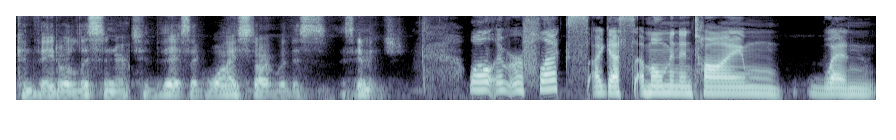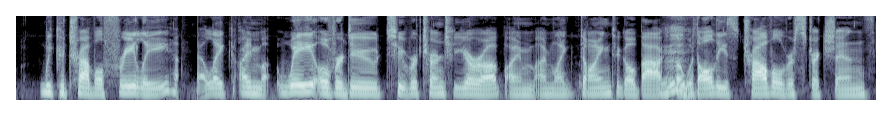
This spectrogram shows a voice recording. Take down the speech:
convey to a listener to this? Like, why start with this this image? Well, it reflects, I guess, a moment in time when we could travel freely. Like I'm way overdue to return to Europe. I'm I'm like dying to go back, but Mm. with all these travel restrictions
